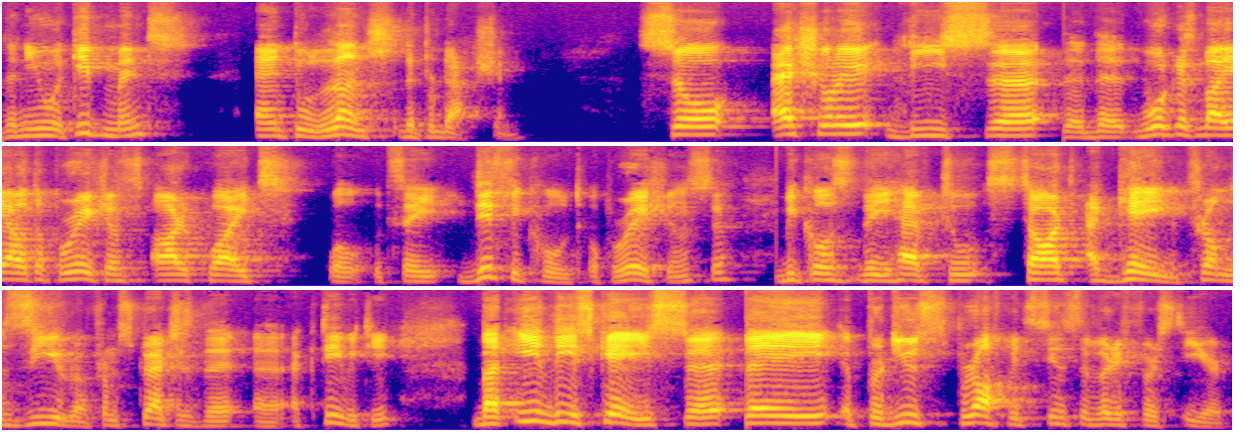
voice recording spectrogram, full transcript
the new equipment and to launch the production. So actually, these uh, the, the, workers buyout operations are quite well, let's say difficult operations because they have to start again from zero, from scratch the uh, activity. But in this case, uh, they produced profits since the very first year,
